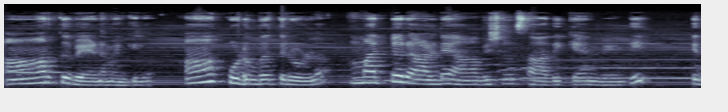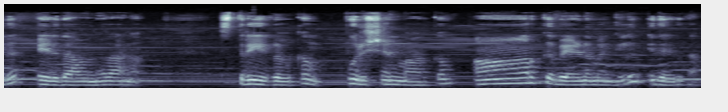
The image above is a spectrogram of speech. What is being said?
ആർക്ക് വേണമെങ്കിലും ആ കുടുംബത്തിലുള്ള മറ്റൊരാളുടെ ആവശ്യം സാധിക്കാൻ വേണ്ടി ഇത് എഴുതാവുന്നതാണ്. സ്ത്രീകൾക്കും പുരുഷന്മാർക്കും ആർക്ക് വേണമെങ്കിലും ഇതെഴുതാം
